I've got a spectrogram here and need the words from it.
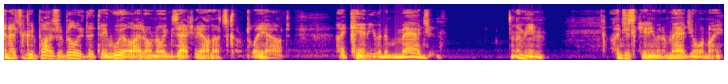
And that's a good possibility that they will. I don't know exactly how that's going to play out. I can't even imagine. I mean, I just can't even imagine what my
